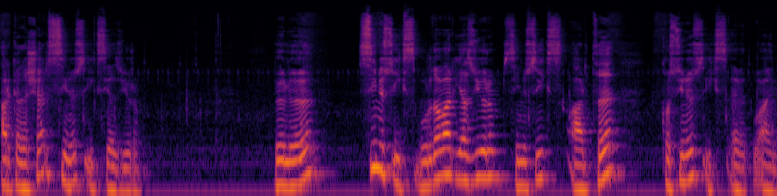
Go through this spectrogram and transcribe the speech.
arkadaşlar sinüs x yazıyorum. Bölü sinüs x burada var yazıyorum. Sinüs x artı kosinüs x. Evet bu aynı.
